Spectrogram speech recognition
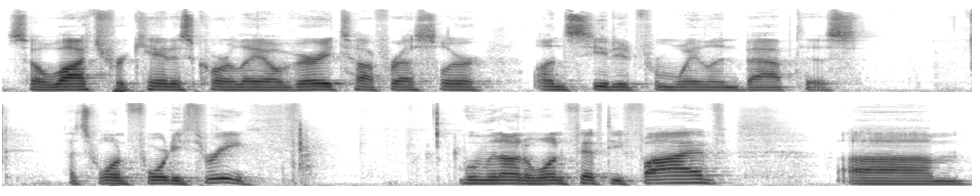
So watch for Candice Corleo, very tough wrestler, unseated from Wayland Baptist. That's 143. Moving on to 155. Um,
